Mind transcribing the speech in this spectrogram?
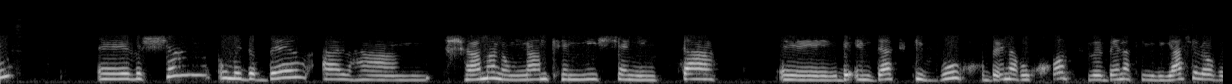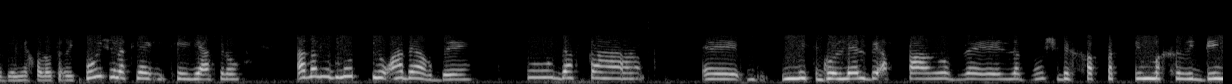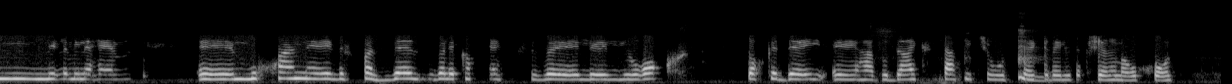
אה, ושם הוא מדבר על השאמן אמנם כמי שנמצא אה, בעמדת תיווך בין הרוחות ובין הקהילייה שלו ובין יכולות הריפוי של הקהילייה שלו, אבל הוא דמות צנועה בהרבה. הוא דווקא אה, מתגולל באפר ולבוש בחפצים מחרידים למיניהם. אה, מוכן אה, לפזז ולקפץ ולירוק תוך כדי אה, העבודה האקסטטית שהוא עושה כדי לתקשר עם הרוחות.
